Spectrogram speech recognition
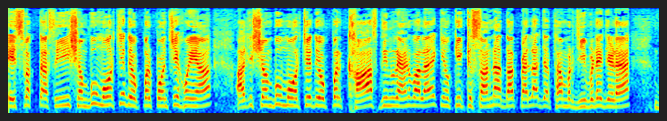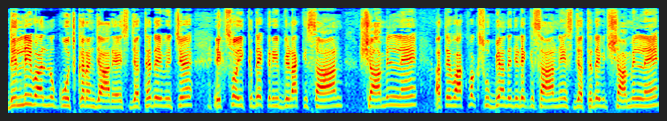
ਇਸ ਵਕਤ ਅਸੀਂ ਸ਼ੰਭੂ ਮੋਰਚੇ ਦੇ ਉੱਪਰ ਪਹੁੰਚੇ ਹੋਏ ਹਾਂ। ਅੱਜ ਸ਼ੰਭੂ ਮੋਰਚੇ ਦੇ ਉੱਪਰ ਖਾਸ ਦਿਨ ਰਹਿਣ ਵਾਲਾ ਹੈ, ਕਿਉਂਕਿ ਕਿਸਾਨਾਂ ਦਾ ਪਹਿਲਾ ਜਥਾ ਮਰਜੀਵੜੇ ਜਿਹੜਾ ਦਿੱਲੀ ਵੱਲ ਨੂੰ ਕੂਚ ਕਰਨ ਜਾ ਰਿਹਾ ਇਸ ਜਥੇ ਦੇ ਵਿੱਚ 101 ਦੇ ਕਰੀਬ ਜਿਹੜਾ ਕਿਸਾਨ ਸ਼ਾਮਿਲ ਨੇ ਅਤੇ ਵੱਖ-ਵੱਖ ਸੂਬਿਆਂ ਦੇ ਜਿਹੜੇ ਕਿਸਾਨ ਨੇ ਇਸ ਜਥੇ ਦੇ ਵਿੱਚ ਸ਼ਾਮਿਲ ਨੇ।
